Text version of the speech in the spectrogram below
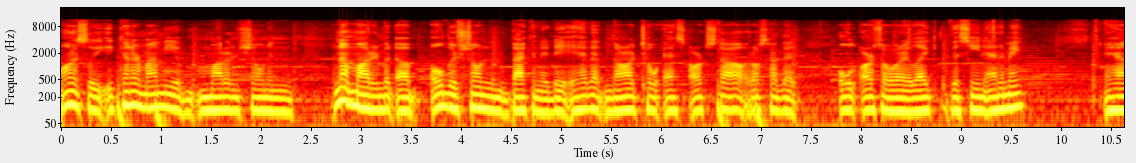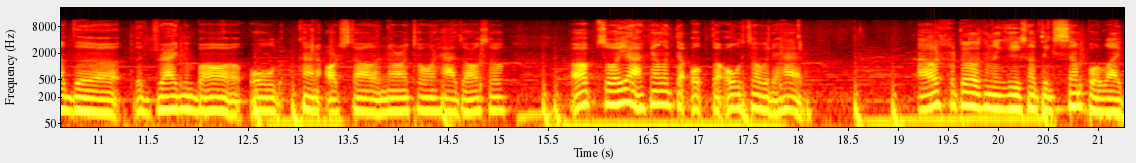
Honestly, it kind of reminded me of modern shonen not modern, but uh, older shonen back in the day. It had that Naruto s art style. It also had that old art style that I like, the scene anime. It had the the Dragon Ball old kind of art style that Naruto has also. Up, uh, so yeah, I kind of like the the old style that it had. I always thought it was gonna give something simple like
